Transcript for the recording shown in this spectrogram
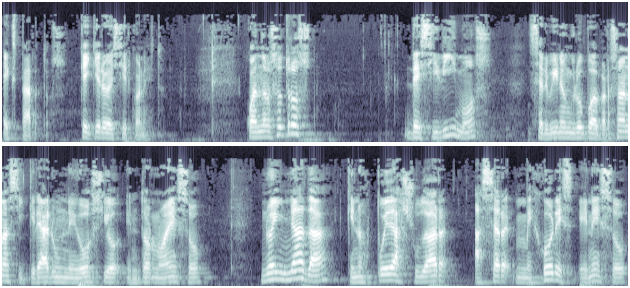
expertos. ¿Qué quiero decir con esto? Cuando nosotros decidimos servir a un grupo de personas y crear un negocio en torno a eso, no hay nada que nos pueda ayudar a ser mejores en eso,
